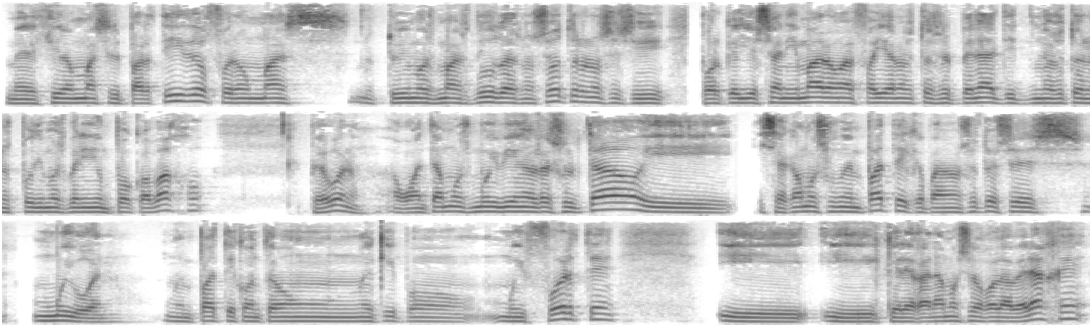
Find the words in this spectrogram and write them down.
merecieron más el partido, fueron más, tuvimos más dudas nosotros, no sé si porque ellos se animaron al fallar nosotros el penalti, nosotros nos pudimos venir un poco abajo, pero bueno, aguantamos muy bien el resultado y, sacamos un empate que para nosotros es muy bueno, un empate contra un equipo muy fuerte y, que le ganamos el golaveraje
